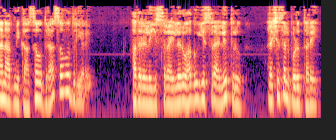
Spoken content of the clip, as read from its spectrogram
ನನ್ನ ಆತ್ಮಿಕ ಸಹೋದರ, ಸಹೋದರಿಯರೇ, ಅದರಲ್ಲಿ ಇಸ್ರಾಯೇಲರು ಹಾಗೂ ಇಸ್ರಾಯೇಲೇತರು ರಕ್ಷಿಸಲ್ಪಡುತ್ತಾರೆ.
